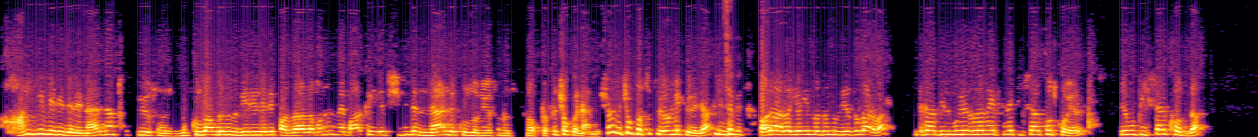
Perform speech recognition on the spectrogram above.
hangi verileri nereden topluyorsunuz? Bu kullandığınız verileri pazarlamanın ve marka iletişiminde nerede kullanıyorsunuz noktası çok önemli. Şöyle çok basit bir örnek vereceğim. Bizim Tabii. ara ara yayınladığımız yazılar var. Mesela biz bu yazıların hepsine piksel kod koyarız. Ve bu piksel kodda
